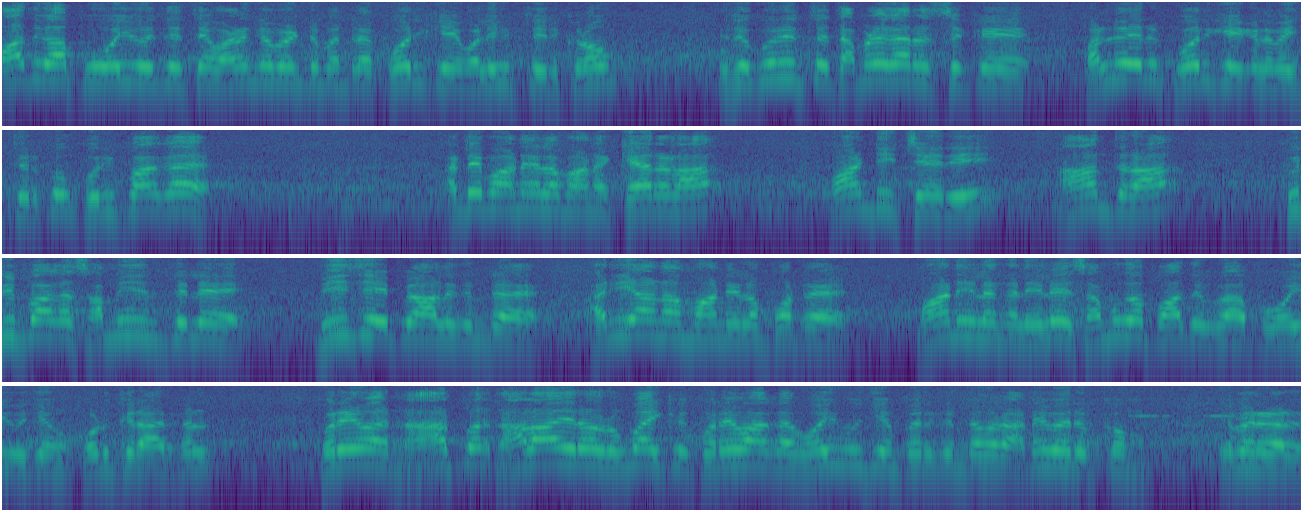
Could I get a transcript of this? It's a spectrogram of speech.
பாதுகாப்பு ஓய்வூதியத்தை வழங்க வேண்டும் என்ற கோரிக்கையை வலியுறுத்தி இருக்கிறோம் இது குறித்து தமிழக அரசுக்கு பல்வேறு கோரிக்கைகளை வைத்திருக்கும். குறிப்பாக அண்டை மாநிலமான கேரளா பாண்டிச்சேரி ஆந்திரா குறிப்பாக சமீபத்திலே பிஜேபி ஆளுகின்ற ஹரியானா மாநிலம் போன்ற மாநிலங்களிலே சமூக பாதுகாப்பு ஓய்வூதியம் கொடுக்கிறார்கள். குறைவாக நாற்ப நாலாயிரம் ரூபாய்க்கு குறைவாக ஓய்வூதியம் பெறுகின்றவர் அனைவருக்கும் இவர்கள்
